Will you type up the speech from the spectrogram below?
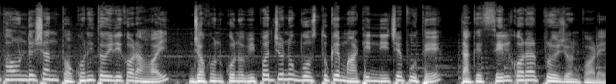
ফাউন্ডেশন তখনই তৈরি করা হয় যখন কোনো বিপজ্জনক বস্তুকে মাটির নিচে পুঁতে তাকে সিল করার প্রয়োজন পড়ে।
